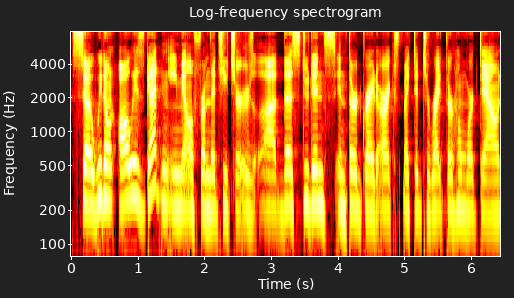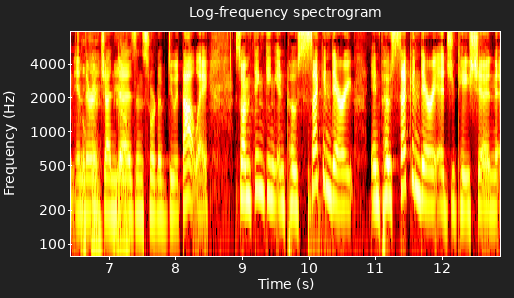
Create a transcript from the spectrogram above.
So we don't always get an email from the teachers. Uh, the students in third grade are expected to write their homework down in their Okay, agendas yeah. and sort of do it that way. So I'm thinking in post secondary in post secondary education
